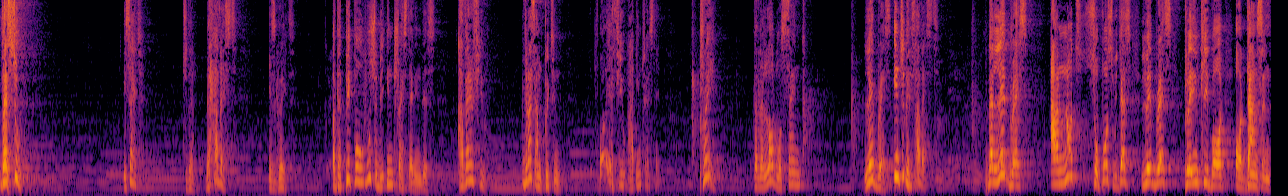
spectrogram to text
Verse two. He said to them, "The harvest is great, but the people who should be interested in this are very few." Even as I'm preaching, only a few are interested. Pray that the Lord will send laborers into his harvest. The laborers are not supposed to be just laborers playing keyboard or dancing.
